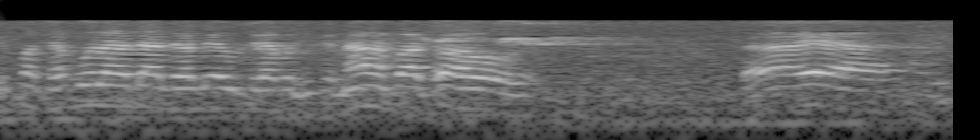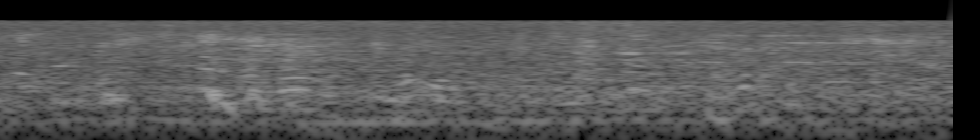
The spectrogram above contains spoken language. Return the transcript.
એ પાછા બોલાવે દાદરા બે ઉતર્યા પછી ના ના પાછો આવો. આયા. આ તો બહુ તકલીફ વાળું કરે. આ તો બહુ તકલીફ છે કે આ તો આ હે બહુ તકલીફ. પાછી પેલા કરતા વધારે તકલીફ. વાનગી હારી જ છે. ઉતારી મૂકે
